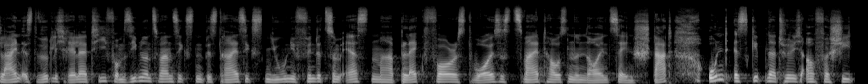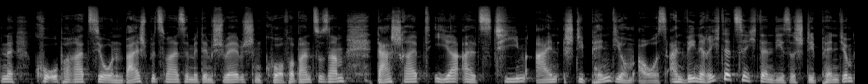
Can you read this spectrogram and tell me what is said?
Klein ist wirklich relativ. Vom 27. bis 30. Juni findet zum ersten Mal Black Forest Voices 2019 statt. Und es gibt natürlich auch verschiedene Kooperationen, beispielsweise mit dem Schwäbischen Chorverband zusammen. Da schreibt ihr als Team ein Stipendium aus. An wen richtet sich denn dieses Stipendium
